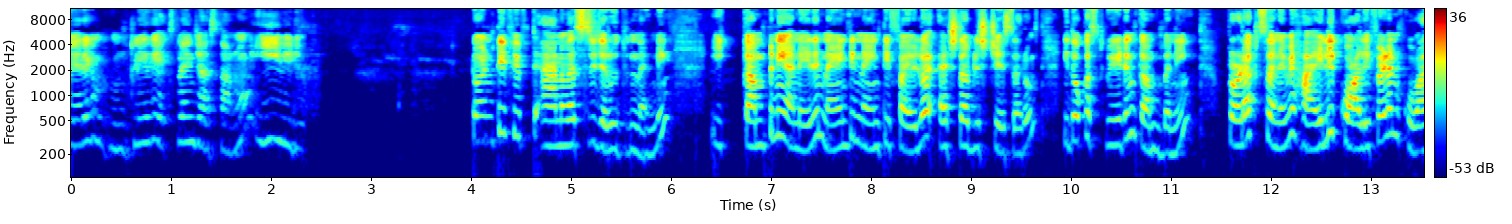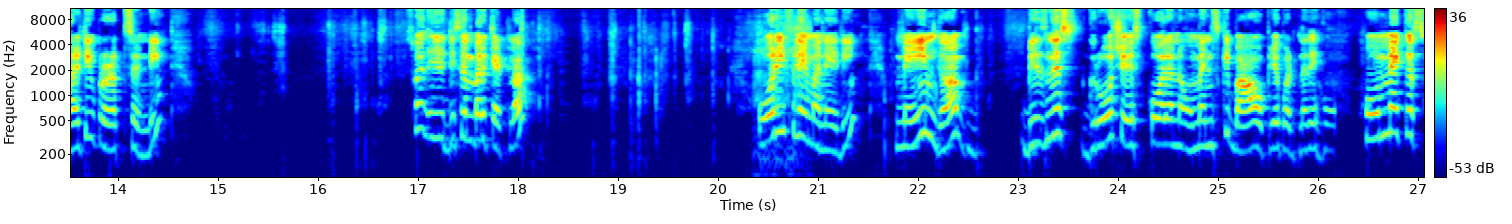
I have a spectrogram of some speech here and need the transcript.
వేరేగా క్లియర్గా ఎక్స్ప్లెయిన్ చేస్తాను ఈ వీడియో. ట్వంటీ ఫిఫ్త్ యానివర్సరీ జరుగుతుందండి. ఈ కంపెనీ అనేది నైన్టీన్ నైంటీ ఫైవ్లో ఎస్టాబ్లిష్ చేశారు. ఇది ఒక స్వీడన్ కంపెనీ. ప్రొడక్ట్స్ అనేవి highly qualified and quality products అండి. సో ఇది డిసెంబర్కి ఎట్లా? ఓరిఫ్లేమ్ అనేది మెయిన్గా బిజినెస్ గ్రో చేసుకోవాలన్న ఉమెన్స్కి బాగా ఉపయోగపడుతుంది. హో హోమ్ మేకర్స్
